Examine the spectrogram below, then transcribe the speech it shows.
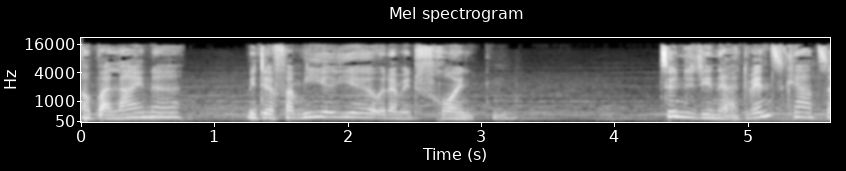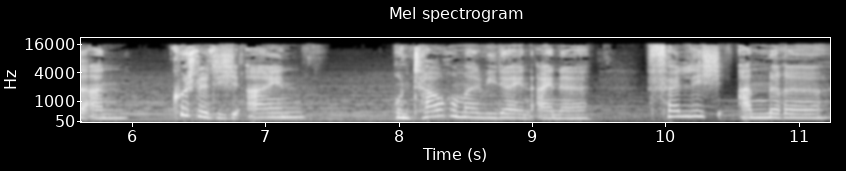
ob alleine, mit der Familie oder mit Freunden. Zünde dir eine Adventskerze an, kuschel dich ein und tauche mal wieder in eine völlig andere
